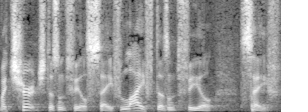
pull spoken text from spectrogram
My church doesn't feel safe. Life doesn't feel safe.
